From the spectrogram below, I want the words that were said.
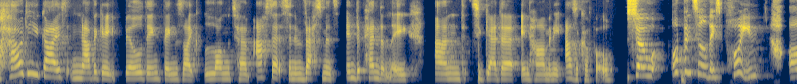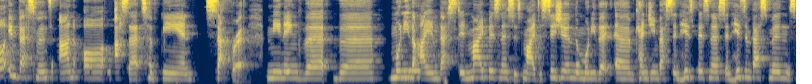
how do you guys navigate building things like long-term assets and investments independently and together in harmony as a couple? So, up until this point, our investments and our assets have been separate, meaning that the money that I invest in my business is my decision. The money that um, Kenji invests in his business and his investments,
